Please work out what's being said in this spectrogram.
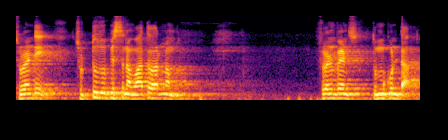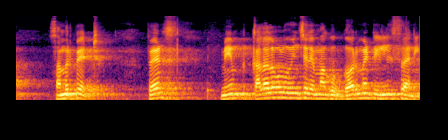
చూడండి చుట్టూ చూపిస్తున్న వాతావరణం. చూడండి ఫ్రెండ్స్ తుమ్ముకుంట సమీర్పేట్ ఫ్రెండ్స్ మేము కళలో కూడా ఊహించలేము మాకు గవర్నమెంట్ ఇల్లు ఇస్తుందని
